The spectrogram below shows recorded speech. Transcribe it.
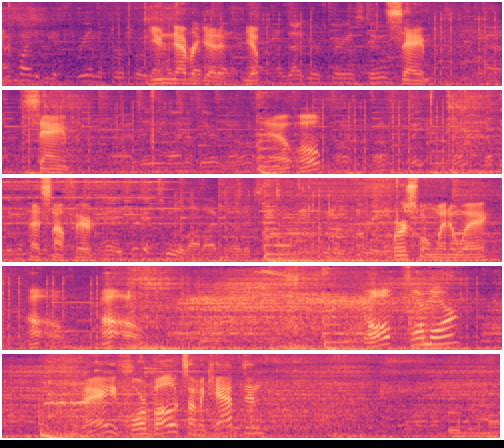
I find if you get three on the first row, You guys never get it. Yep. Is that your experience too? Same. Same. All right, is anything line up there? No. Oh, Oh, oh, wait. No, nothing against that's not fair. Yeah, you sure get two a lot, I've noticed. We need three. First one went away. Uh oh. Uh oh. Oh, four more. Hey, four boats. I'm a captain. How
